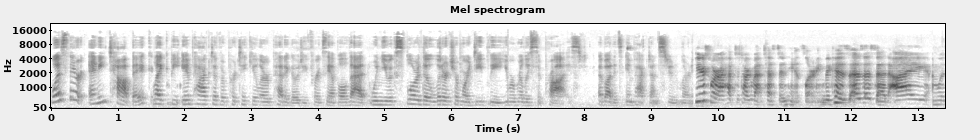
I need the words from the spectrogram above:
was there any topic, like the impact of a particular pedagogy, for example, that when you explored the literature more deeply, you were really surprised? about its impact on student learning. Here's where I have to talk about test enhanced learning because, as I said, I was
